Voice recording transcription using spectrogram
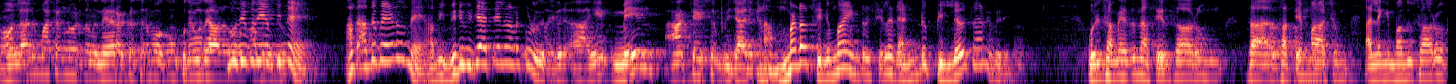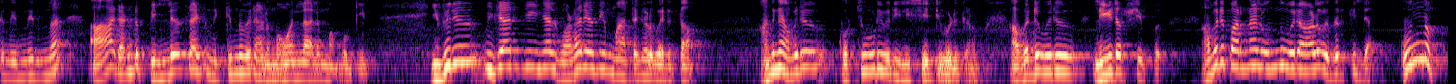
മോഹൻലാലും മാറ്റങ്ങൾ വരുത്തുന്നുണ്ട്. നേരൊക്കെ സിനിമ പുതിയ പുതിയ പുതിയ പുതിയ പിന്നെ അത് അത് വേണമെന്നേ അത് ഇവർ വിചാരിച്ചാലേ നടക്കുള്ളൂ. ഈ മെയിൻ ആക്ടേഴ്സ് വിചാരിക്കണം. നമ്മുടെ സിനിമ ഇൻഡസ്ട്രിയിലെ രണ്ട് പില്ലേഴ്സാണ് ഇവർ ഒരു സമയത്ത് നസീർ സാറും സത്യം മാഷും അല്ലെങ്കിൽ മധു സാറും ഒക്കെ നിന്നിരുന്ന ആ രണ്ട് പില്ലേഴ്സായിട്ട് നിൽക്കുന്നവരാണ് മോഹൻലാലും മമ്മൂട്ടിയും. ഇവർ വിചാരിച്ചു കഴിഞ്ഞാൽ വളരെയധികം മാറ്റങ്ങൾ വരുത്താം. അതിന് അവർ കുറച്ചുകൂടി ഒരു ഇനിഷ്യേറ്റീവ് എടുക്കണം. അവരുടെ ഒരു ലീഡർഷിപ്പ് അവർ പറഞ്ഞാൽ ഒന്നും ഒരാളും എതിർക്കില്ല. ഒന്നും.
